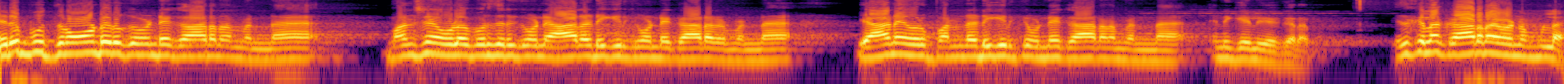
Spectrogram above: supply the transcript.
எறும்பு தினோண்டு இருக்க வேண்டிய காரணம் என்ன? மனுஷன் இவ்வளோ பெருசு இருக்க வேண்டிய ஆறு அடிக்கு இருக்க வேண்டிய காரணம் என்ன? யானை ஒரு பன்னெண்டு அடிக்கு இருக்க வேண்டிய காரணம் என்ன? கேள்வி கேட்குறேன். இதுக்கெல்லாம் காரணம் வேணும்ல?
